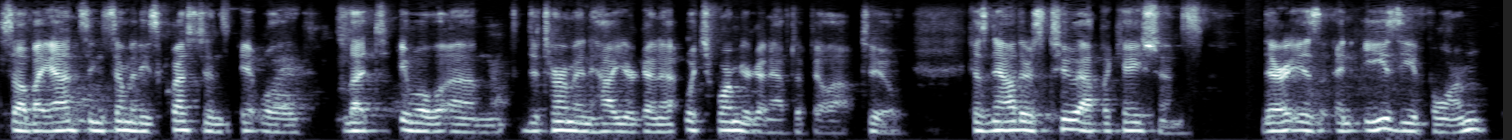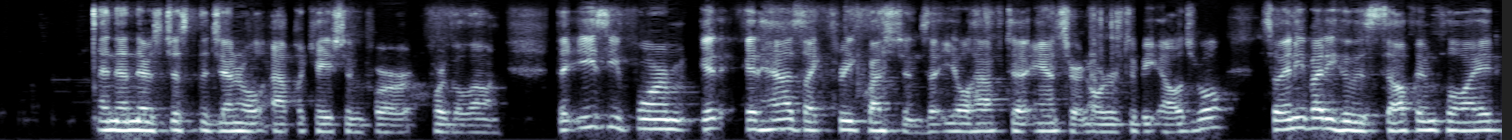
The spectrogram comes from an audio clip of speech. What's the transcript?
So by answering some of these questions, it will let it will um, determine how you're to which form you're to have to fill out too. Because now there's two applications. There is an easy form and then there's just the general application for for the loan the easy form it it has like three questions that you'll have to answer in order to be eligible so anybody who is self-employed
